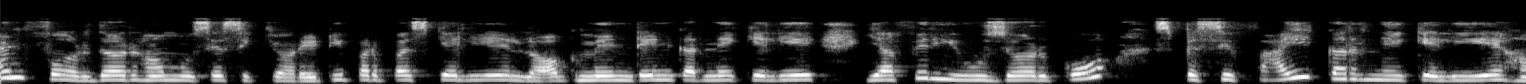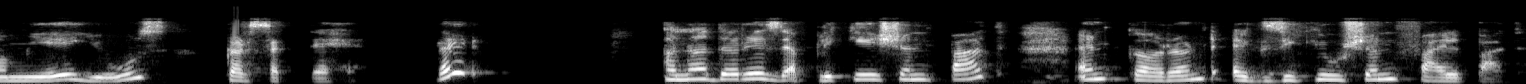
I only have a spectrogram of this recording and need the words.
एंड फर्दर हम उसे सिक्योरिटी पर्पस के लिए लॉग मेंटेन करने के लिए, या फिर यूज़र को स्पेसिफाई करने के लिए हम ये यूज़ कर सकते हैं right another is application path and current execution file path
